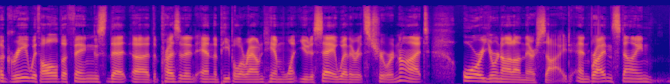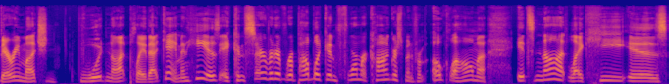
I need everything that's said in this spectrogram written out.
agree with all the things that uh, the president and the people around him want you to say, whether it's true or not, or you're not on their side. And Bridenstine very much would not play that game. And he is a conservative Republican former congressman from Oklahoma. It's not like he is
